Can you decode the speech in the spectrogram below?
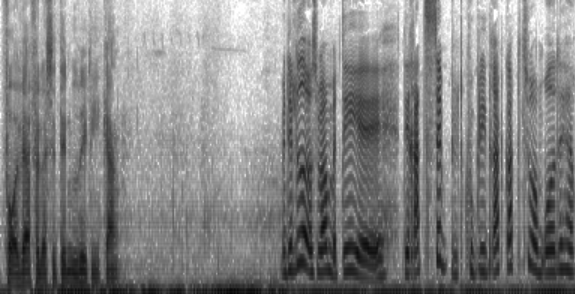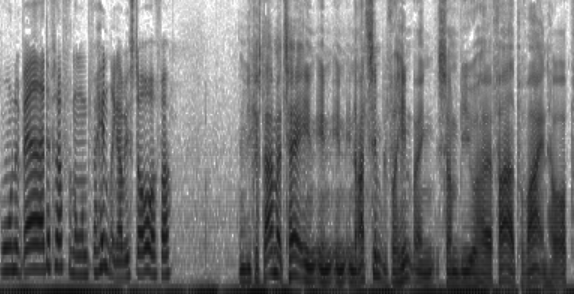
for i hvert fald at sætte den udvikling i gang. Men det lyder jo som om, at det, øh, det ret simpelt kunne blive et ret godt naturområde, det her, Rune. Hvad er det så for nogle forhindringer, vi står overfor? Vi kan starte med at tage en, en, en en ret simpel forhindring, som vi jo har erfaret på vejen herop.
